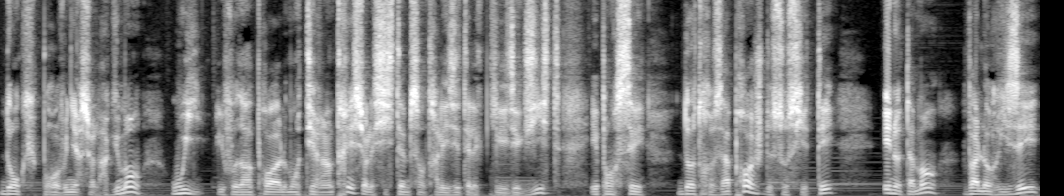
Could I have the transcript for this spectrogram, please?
Donc, pour revenir sur l'argument, oui, il faudra probablement tirer un trait sur les systèmes centralisés tels qu'ils existent et penser d'autres approches de société, et notamment valoriser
